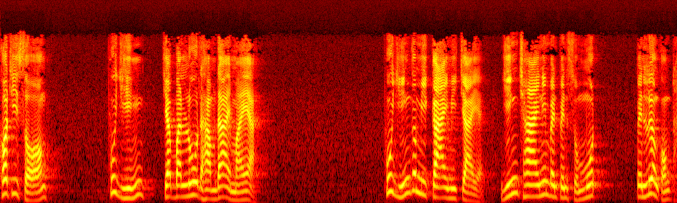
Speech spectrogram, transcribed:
ข้อที่สอง ผู้หญิงจะบรรลุธรรมได้ไหมอะ ผู้หญิงก็มีกายมีใจอะ หญิงชายนี่เป็นเป็นสมมุติเป็นเรื่องของธ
